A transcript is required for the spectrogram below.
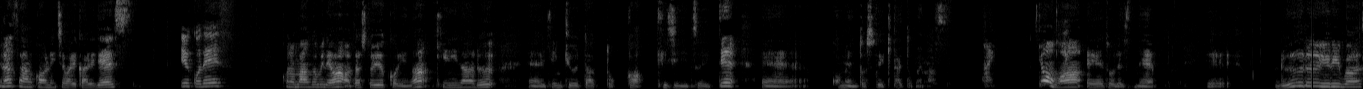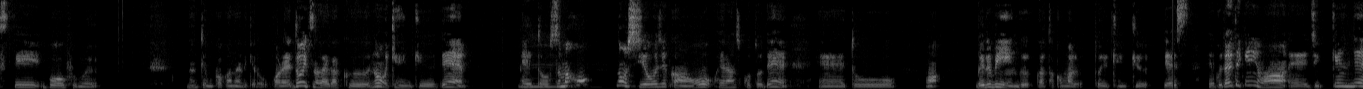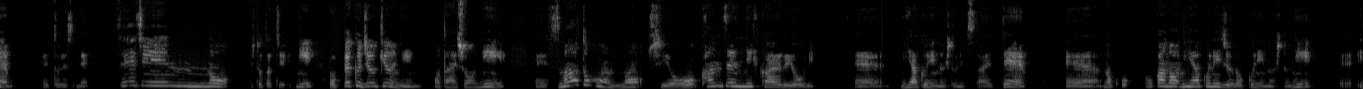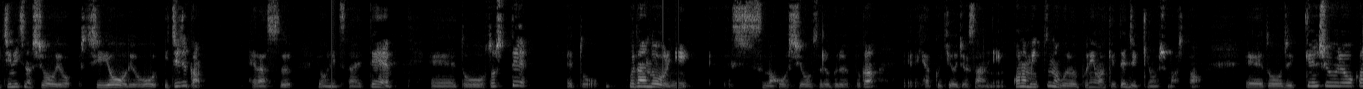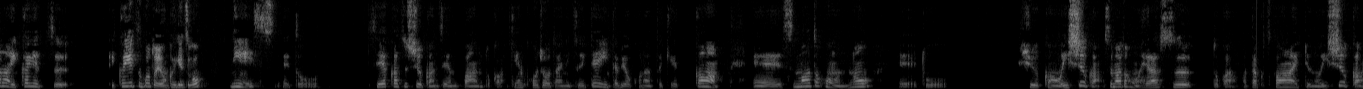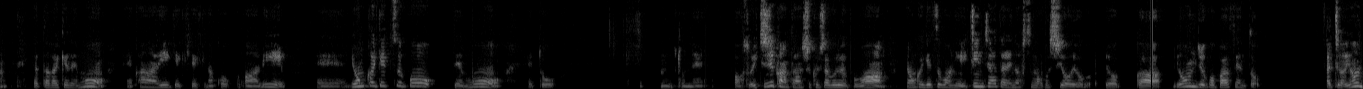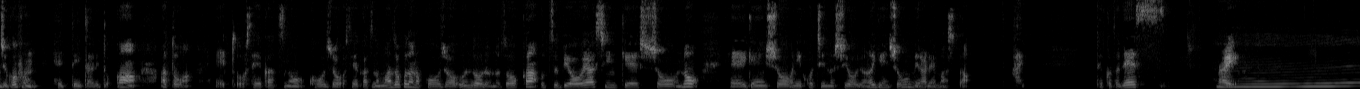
皆さん、こんにちは。いかりです。ゆうこです。この番組では、私とゆうこりんが気になる、えー研究だとか記事について、えーコメントしていきたいと思います。はい、今日は、えーとですね、えールール・ University・ボーフム、なんていうのかわかんないんだけど、これ、ドイツの大学の研究で、えーと、スマホの使用時間を減らすことで、えっ、と、まあ、ウェルビーイングが高まるという研究です。え具体的には、え実験で、えっとですね、成人の人たちに619人を対象に、えスマートフォンの使用を完全に控えるように、えー200人の人に伝えて、えのこ他の226人の人に、え1日の使用量使用量を1時間減らすように伝えて、えー、とそして、えー、と普段通りにスマホを使用するグループが193人。この3つのグループに分けて実験をしました。えー、と実験終了から1ヶ月、1ヶ月後と4ヶ月後に、えー、と生活習慣全般とか健康状態についてインタビューを行った結果、えースマートフォンの、えー、と習慣を1週間、スマートフォンを減らすとか、全く使わないっていうのを1週間やっただけでも、かなり劇的な効果があり、えー4ヶ月後でも、えっと、うんとね、あ、そう、1時間短縮したグループは、4ヶ月後に1日あたりのスマホ使用量が45%、あ、違う、45分減っていたりとか、あとは、えっと、生活の向上、生活の満足度の向上、運動量の増加、うつ病や神経症の、えー減少、ニコチンの使用量の減少も見られました。はい。ということです。Right.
